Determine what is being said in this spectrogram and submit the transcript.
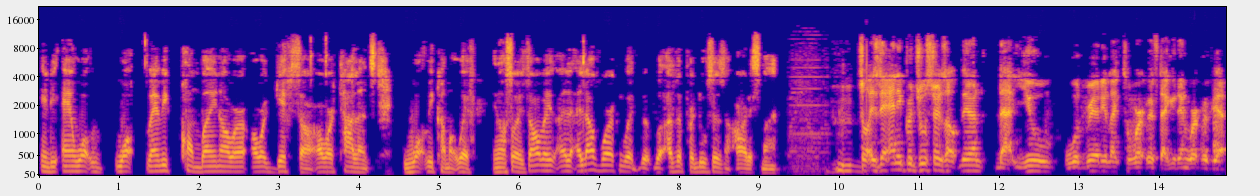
in the end, what, what, when we combine our, our gifts or our talents, what we come up with, you know, so it's always, I, I love working with, with, with other producers and artists, man. Hmm. So is there any producers out there that you would really like to work with that you didn't work with yet?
